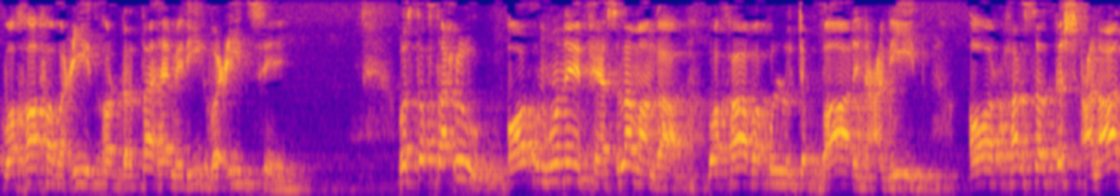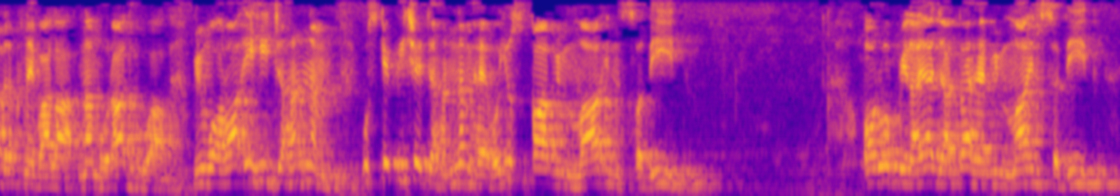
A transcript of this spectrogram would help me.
وخاف وعید، اور ڈرتا ہے میری وعید سے۔ وستفتحوا اور انہوں نے فیصلہ مانگا۔ وخاب کل جبار عنید اور ہر سرکش عناد رکھنے والا نہ مراد ہوا۔ من جہنم، اس کے پیچھے جہنم ہے۔ وہ یسقا من ماء صدید۔ اور وہ پلایا جاتا ہے من ماء صدید،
